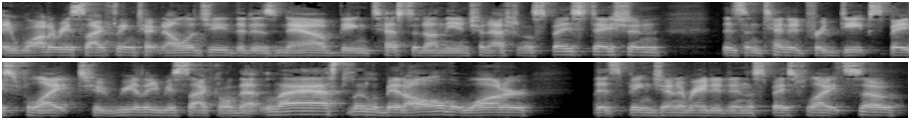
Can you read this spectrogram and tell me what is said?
a water recycling technology that is now being tested on the International Space Station that's intended for deep space flight to really recycle that last little bit, all the water that's being generated in a space flight. So,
